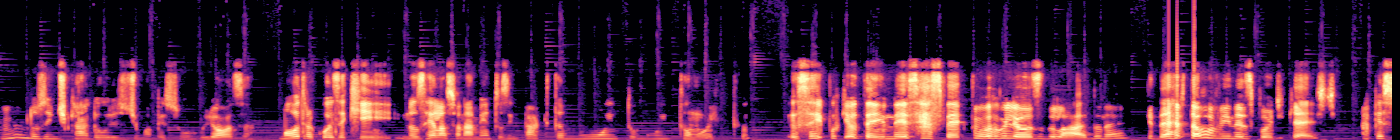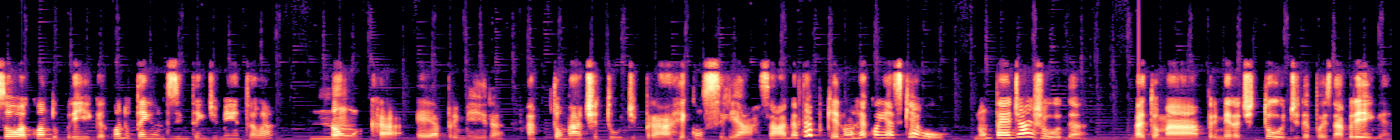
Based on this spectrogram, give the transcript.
um dos indicadores de uma pessoa orgulhosa. Uma outra coisa que nos relacionamentos impacta muito, muito, muito. Eu sei porque eu tenho nesse aspecto orgulhoso do lado, né? Que deve estar ouvindo esse podcast. A pessoa, quando briga, quando tem um desentendimento, ela nunca é a primeira a tomar atitude para reconciliar, sabe? Até porque não reconhece que errou, não pede ajuda, vai tomar a primeira atitude depois da briga.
